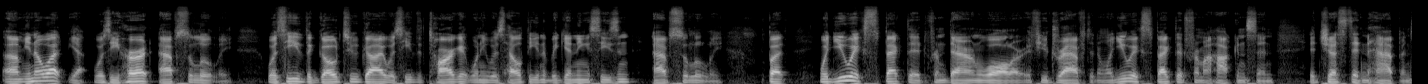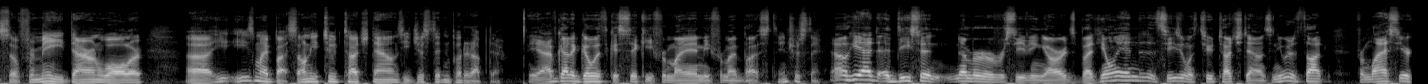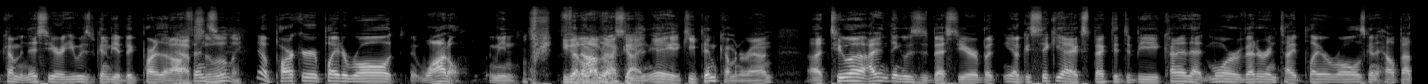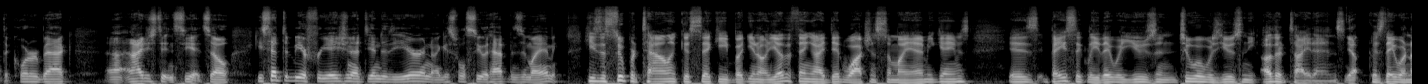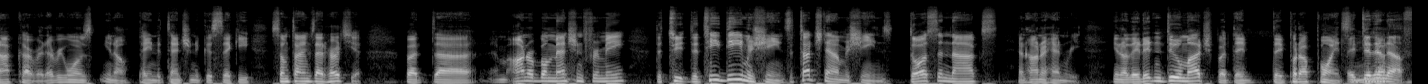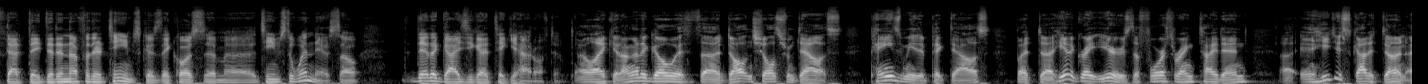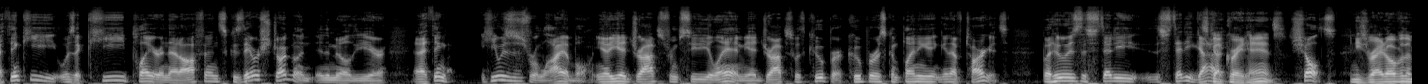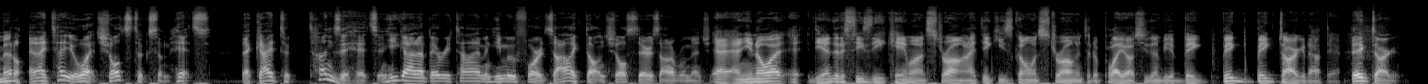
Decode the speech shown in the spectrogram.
Um, you know what? Yeah. Was he hurt? Absolutely. Was he the go to guy? Was he the target when he was healthy in the beginning of the season? Absolutely. But what you expected from Darren Waller if you drafted him, what you expected from a Hockenson, it just didn't happen. So for me, Darren Waller, uh, he, he's my bust. Only two touchdowns. He just didn't put it up there. Yeah, I've got to go with Gesicki from Miami for my bust. Interesting. Oh, he had a decent number of receiving yards, but he only ended the season with two touchdowns. And you would have thought from last year coming this year, he was going to be a big part of that offense. Absolutely. You know, Parker played a role. Waddle. I mean, You gotta love phenomenal that guy. Yeah, you keep him coming around. Uh, Tua, I didn't think it was his best year, but you know, Gesicki, I expected to be kind of that more veteran type player role, is going to help out the quarterback, uh, and I just didn't see it. So he's set to be a free agent at the end of the year, and I guess we'll see what happens in Miami. he's a super talent, Gesicki. But you know, the other thing I did watching some Miami games is basically they were using Tua was using the other tight ends Yep. because they were not covered. Everyone was you know paying attention to Gesicki. Sometimes that hurts you. But uh, an honorable mention for me the t- the TD machines, the touchdown machines, Dawson Knox and Hunter Henry. You know they didn't do much, but they they put up points. They And, you did know, enough. That they did enough for their teams because they caused some uh, teams to win there. So they're the guys you got to take your hat off to. I like it. I'm going to go with uh, Dalton Schultz from Dallas. Pains me to pick Dallas, but uh, he had a great year. He's the fourth ranked tight end, uh, and he just got it done. I think he was a key player in that offense because they were struggling in the middle of the year. And I think he was just reliable. You know, he had drops from CeeDee Lamb, he had drops with Cooper. Cooper was complaining he didn't get enough targets. But who is the steady, the steady guy? He's got great hands, Schultz. and he's right over the middle. And I tell you what, Schultz took some hits. That guy took tons of hits, and he got up every time and he moved forward. So I like Dalton Schultz there as honorable mention. Yeah, and you know what? At the end of the season, he came on strong. And I think he's going strong into the playoffs. He's going to be a big, big, big target out there. Big target.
